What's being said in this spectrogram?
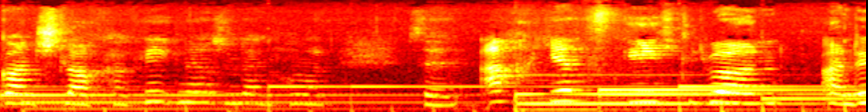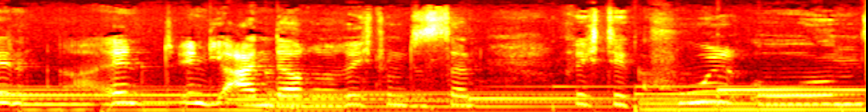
ganz starker Gegner ist und dann kann man sehen, ach, jetzt gehe ich lieber an den, in, die andere Richtung. Das ist dann richtig cool. Und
